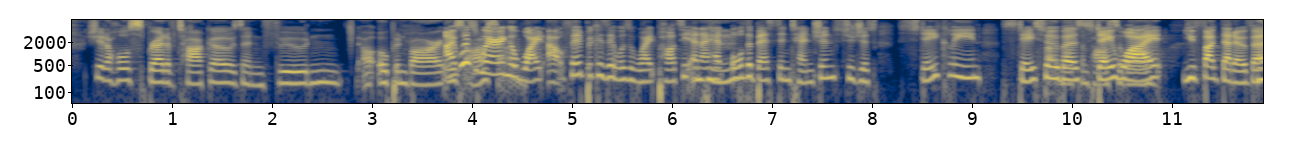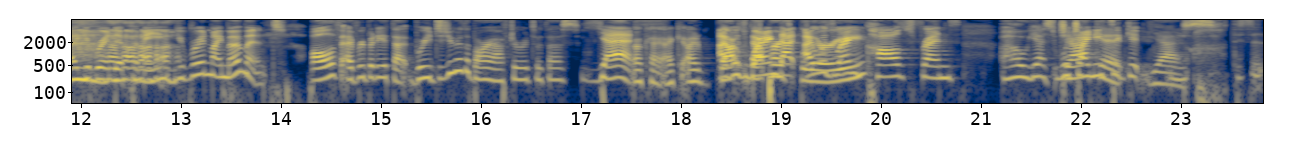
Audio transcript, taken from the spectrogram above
she had a whole spread of tacos and food and uh, open bar. It I was wearing a. Mm-hmm. white outfit because it was a white party, and I had all the best intentions to just stay clean, stay sober, Oh, stay white. You fucked that over. You ruined it for me. You ruined my moment. all of everybody at that. Were you, did you go to the bar afterwards with us? Yes. Okay, I, I, that, I was that wearing that. I was wearing. Carl's friends, Oh yes, which I need to get. Yes. this is.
